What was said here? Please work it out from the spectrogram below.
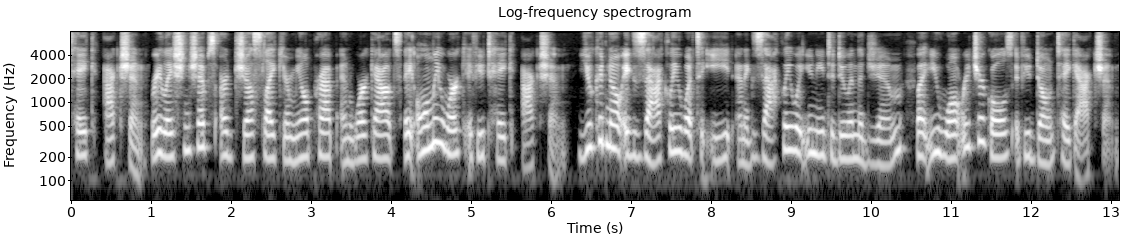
take action. Relationships are just like your meal prep and workouts, they only work if you take action. You could know exactly what to eat and exactly what you need to do in the gym, but you won't reach your goals if you don't take action.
